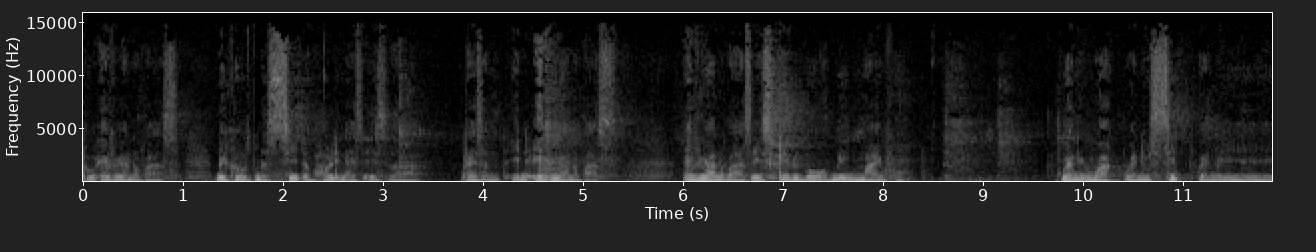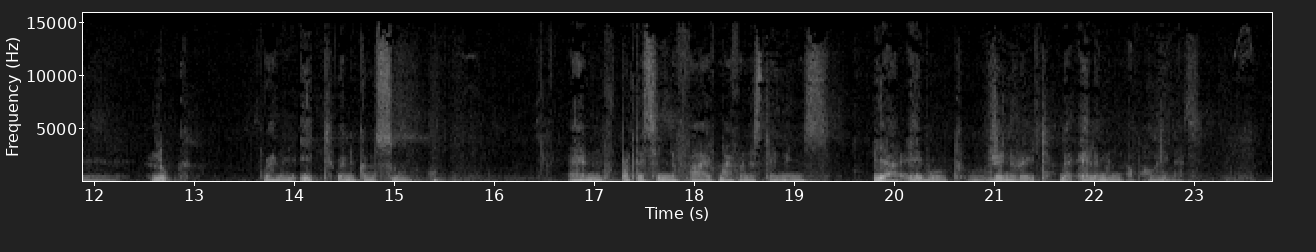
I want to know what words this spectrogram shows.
to every one of us because the seed of holiness is. Uh, present in every one of us. Every one of us is capable of being mindful. When we walk, when we sit, when we look, when we eat, when we consume. And practicing the five mindfulness trainings, we are able to generate the element of holiness.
